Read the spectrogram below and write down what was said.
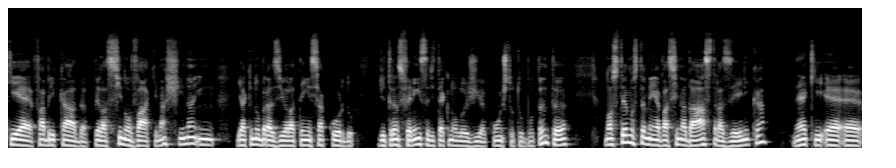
que é fabricada pela Sinovac na China, em, e aqui no Brasil ela tem esse acordo de transferência de tecnologia com o Instituto Butantan. Nós temos também a vacina da AstraZeneca, né, que é, é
